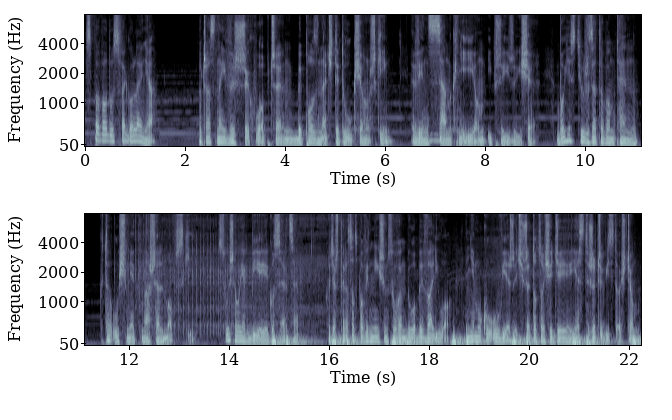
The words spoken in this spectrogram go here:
z powodu swego lenia. To czas najwyższy, chłopcze, by poznać tytuł książki, więc zamknij ją i przyjrzyj się, bo jest już za tobą ten, kto uśmiech ma szelmowski. Słyszał, jak bije jego serce. Chociaż teraz odpowiedniejszym słowem byłoby waliło. Nie mógł uwierzyć, że to, co się dzieje, jest rzeczywistością.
